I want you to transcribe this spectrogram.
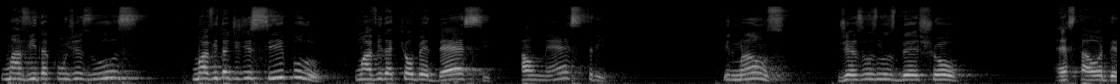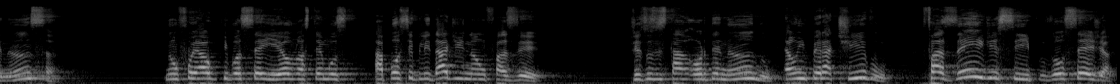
uma vida com Jesus, uma vida de discípulo, uma vida que obedece ao Mestre. Irmãos, Jesus nos deixou esta ordenança. Não foi algo que você e eu nós temos a possibilidade de não fazer. Jesus está ordenando, é um imperativo. Fazei discípulos, ou seja,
